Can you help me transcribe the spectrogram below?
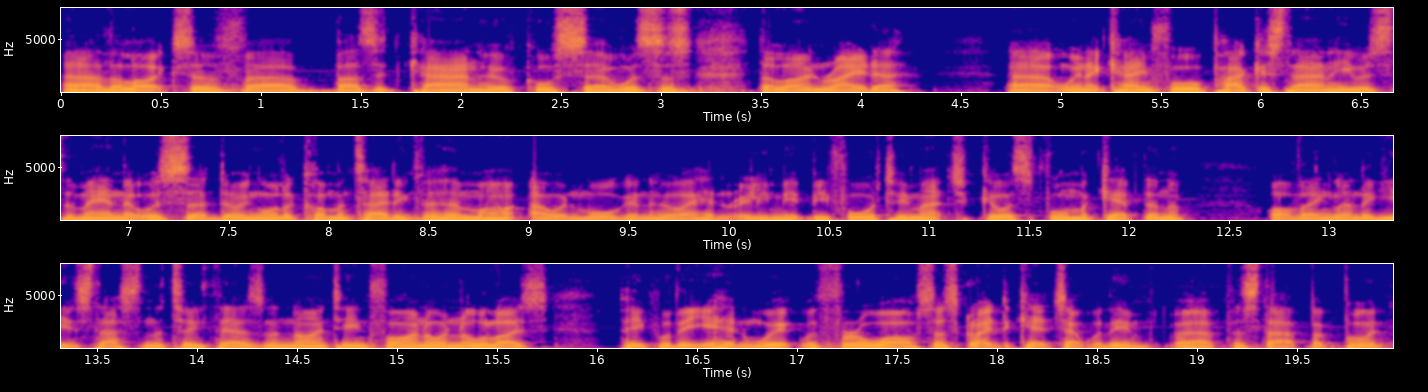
Uh, the likes of uh, Bazid Khan, who of course uh, was the Lone Raider. when it came for Pakistan, he was the man that was doing all the commentating for him. Eoin Morgan, who I hadn't really met before too much, of course, former captain of England against us in the 2019 final, and all those people that you hadn't worked with for a while. So it's great to catch up with them uh, for start. But point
